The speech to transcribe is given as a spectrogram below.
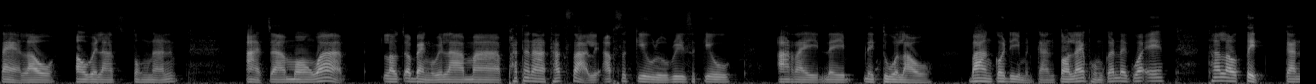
แต่เราเอาเวลาตรงนั้น อาจจะมองว่าเราจะแบ่งเวลามาพัฒนาทักษะหรือ upskill หรือ reskill อะไรในในตัวเราบ้างก็ดีเหมือนกัน ตอนแรกผมก็นึกว่าเอ๊ะถ้าเราติดกัน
